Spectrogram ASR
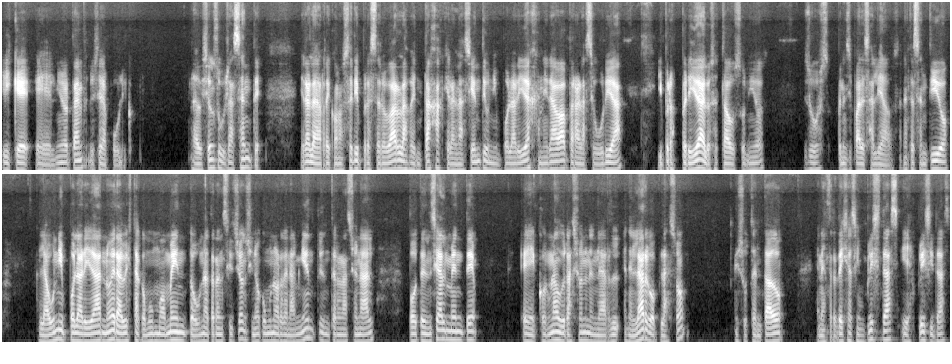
y que el New York Times lo hiciera público. La visión subyacente era la de reconocer y preservar las ventajas que la naciente unipolaridad generaba para la seguridad y prosperidad de los Estados Unidos sus principales aliados. En este sentido, la unipolaridad no era vista como un momento o una transición, sino como un ordenamiento internacional potencialmente eh, con una duración en el, en el largo plazo y sustentado en estrategias implícitas y explícitas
